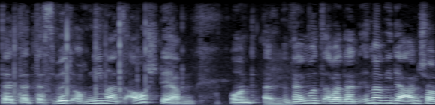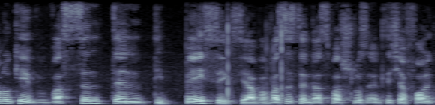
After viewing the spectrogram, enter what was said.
da, da, das wird auch niemals aussterben. Und äh, wenn wir uns aber dann immer wieder anschauen, okay, was sind denn die Basics, ja, was ist denn das, was schlussendlich Erfolg,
